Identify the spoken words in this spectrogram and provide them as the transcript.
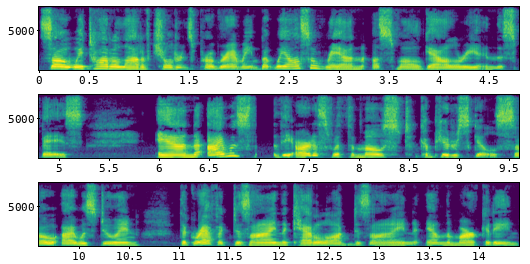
So we taught a lot of children's programming, but we also ran a small gallery in the space. And I was the artist with the most computer skills. So I was doing the graphic design, the catalog design, and the marketing.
